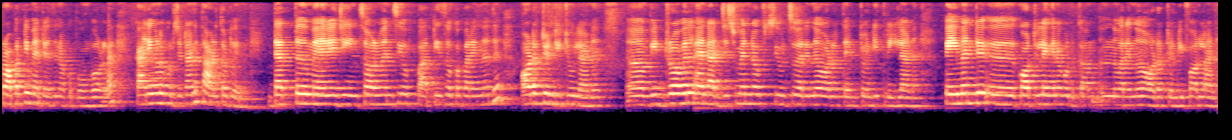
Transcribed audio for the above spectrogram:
പ്രോപ്പർട്ടി മാറ്റേഴ്സിനൊക്കെ പോകുമ്പോൾ ഉള്ള കാര്യങ്ങളെ കുറിച്ചിട്ടാണ് താഴത്തോട്ട് വരുന്നത്. Death marriage insolvency of parties ഒക്കെ പറയുന്നത് ഓർഡർ ട്വന്റി ടുവിലാണ് withdrawal and adjustment of suits വരുന്നത് ഓർഡർ ട്വന്റി ത്രീയിലാണ് പേയ്മെന്റ് കോർട്ടിൽ എങ്ങനെ കൊടുക്കാം എന്ന് പറയുന്നത് ഓർഡർ ട്വന്റി ഫോറിലാണ്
